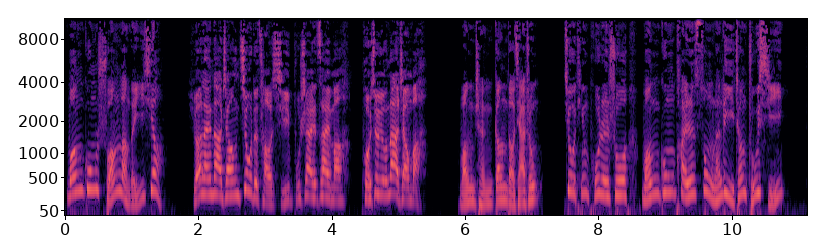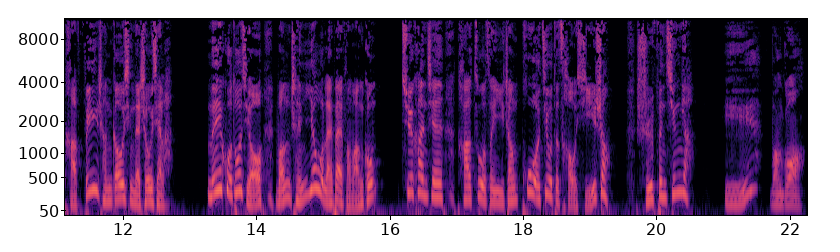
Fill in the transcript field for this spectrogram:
王公爽朗的一笑：“原来那张旧的草席不是还在吗？我就用那张吧。”王晨刚到家中，就听仆人说王公派人送来了一张竹席，他非常高兴的收下了。没过多久，王晨又来拜访王公。却看见他坐在一张破旧的草席上，十分惊讶。咦，王公，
